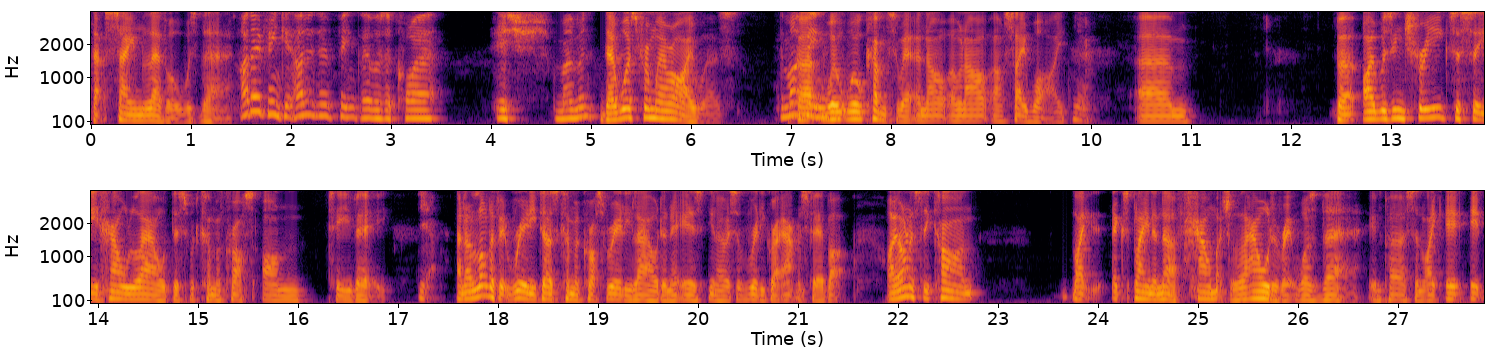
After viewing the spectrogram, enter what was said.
that same level was there I don't think it, I don't think there was a quiet-ish moment. there was from where i was There might but been. we'll, we'll come to it and i'll and I'll, I'll say why yeah. um but i was intrigued to see how loud this would come across on tv Yeah. and a lot of it really does come across really loud and it is you know it's a really great atmosphere. But i honestly can't like explain enough how much louder it was there in person. Like it it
